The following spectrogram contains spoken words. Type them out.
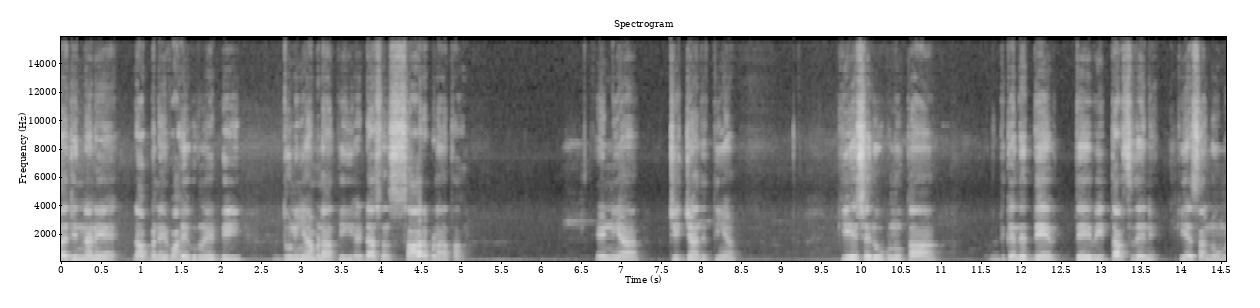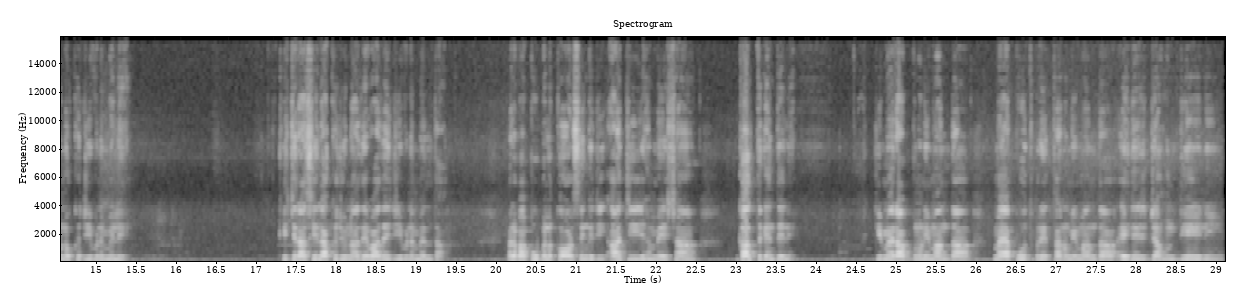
ਤਾਂ ਜਿਨ੍ਹਾਂ ਨੇ ਰੱਬ ਨੇ ਵਾਹਿਗੁਰੂ ਨੇ ਏਡੀ ਦੁਨੀਆ ਬਣਾਤੀ, ਐਡਾ ਸੰਸਾਰ ਬਣਾਤਾ। ਇੰਨੀਆਂ ਚੀਜ਼ਾਂ ਦਿੱਤੀਆਂ ਕਿ ਇਸੇ ਰੂਪ ਨੂੰ ਤਾਂ ਕਹਿੰਦੇ ਦੇਵਤੇ ਵੀ ਤਰਸਦੇ ਨੇ ਕਿ ਇਹ ਸਾਨੂੰ ਮਨੁੱਖ ਜੀਵਨ ਮਿਲੇ। ਕਿ 84 ਲੱਖ ਜੂਨਾਂ ਦੇ ਬਾਅਦ ਇਹ ਜੀਵਨ ਮਿਲਦਾ। ਪਰ ਬਾਪੂ ਬਲਕੌਰ ਸਿੰਘ ਜੀ ਆ ਚੀਜ਼ ਹਮੇਸ਼ਾ ਗਲਤ ਕਹਿੰਦੇ ਨੇ ਕਿ ਮੈਂ ਰੱਬ ਨੂੰ ਨਹੀਂ ਮੰਨਦਾ, ਮੈਂ ਭੂਤ ਪ੍ਰੇਤਾਂ ਨੂੰ ਨਹੀਂ ਮੰਨਦਾ, ਇਹ ਜਿਹੀਆਂ ਚੀਜ਼ਾਂ ਹੁੰਦੀਆਂ ਹੀ ਨਹੀਂ,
